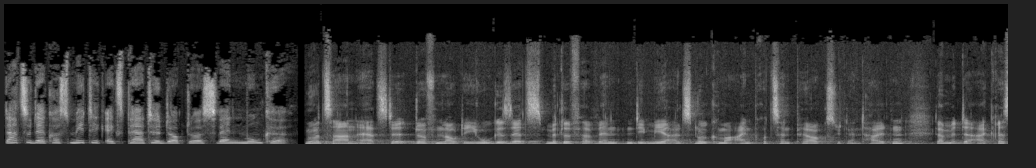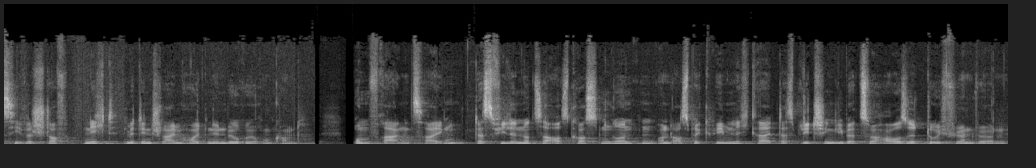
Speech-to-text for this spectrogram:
Dazu der Kosmetikexperte Dr. Sven Munke. Nur Zahnärzte dürfen laut EU-Gesetz Mittel verwenden, die mehr als 0,1 Prozent Peroxid enthalten, damit der aggressive Stoff nicht mit den Schleimhäuten in Berührung kommt. Umfragen zeigen, dass viele Nutzer aus Kostengründen und aus Bequemlichkeit das Bleaching lieber zu Hause durchführen würden.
